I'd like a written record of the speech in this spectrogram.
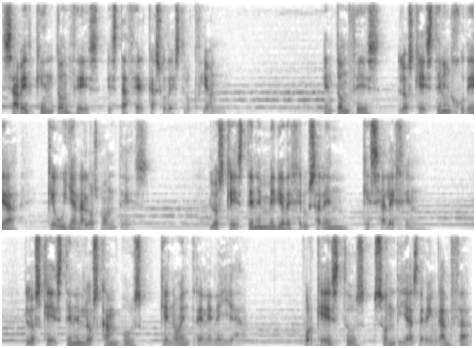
sabed que entonces está cerca su destrucción. Entonces los que estén en Judea, que huyan a los montes. Los que estén en medio de Jerusalén, que se alejen. Los que estén en los campos, que no entren en ella. Porque estos son días de venganza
